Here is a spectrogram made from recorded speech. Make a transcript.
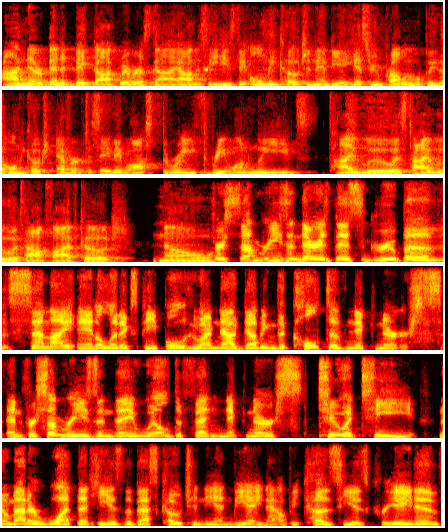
I've never been a big Doc Rivers guy. Obviously, he's the only coach in NBA history and probably will be the only coach ever to say they've lost three 3 1 leads. Ty Lue, is Ty Lue a top five coach? No. For some reason, there is this group of semi analytics people who I'm now dubbing the cult of Nick Nurse. And for some reason, they will defend Nick Nurse to a T no matter what, that he is the best coach in the NBA now because he is creative,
